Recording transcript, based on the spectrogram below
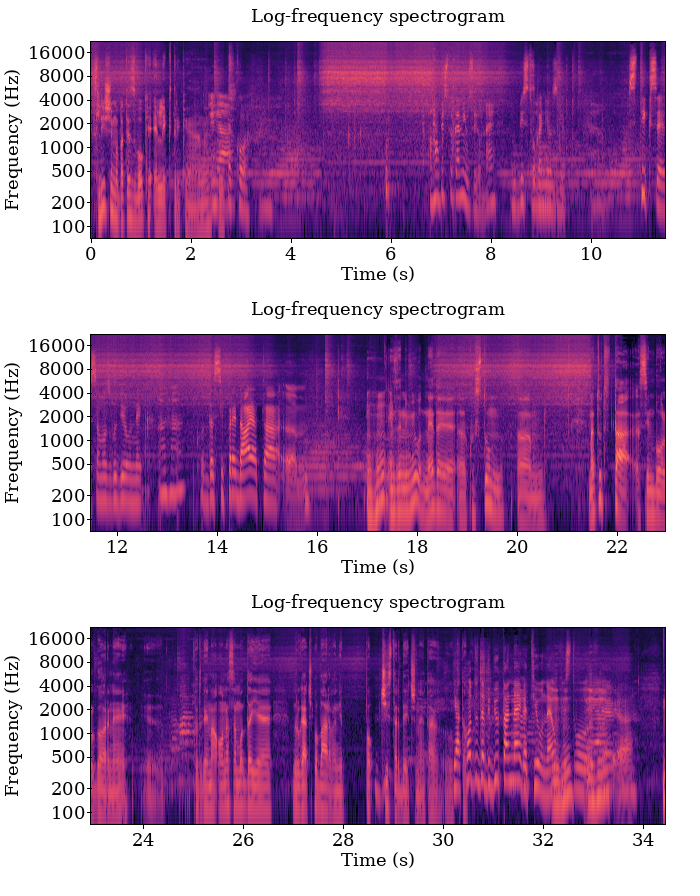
Slišimo pa te zvoke elektrike. a ne? Ja. Tako. Aha, v bistvu ga ni vzel, ne? V bistvu ga ni vzel. Stik se je samo zgodil, nek, uh -huh. kot da si predajata. Um, Mhm. In zanimivo je, da je uh, kostum, um, ima tudi ta simbol gor, ne, eh, kot ga ima ona, samo da je drugače pobarvan, je po, čist rdeč. Ne, ta, ja, ta, kot da bi bil ta negativ, ne, v bistvu. je, uh,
